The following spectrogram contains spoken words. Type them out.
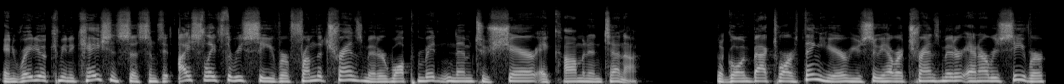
In radio communication systems, it isolates the receiver from the transmitter while permitting them to share a common antenna. So going back to our thing here, you see we have our transmitter and our receiver.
